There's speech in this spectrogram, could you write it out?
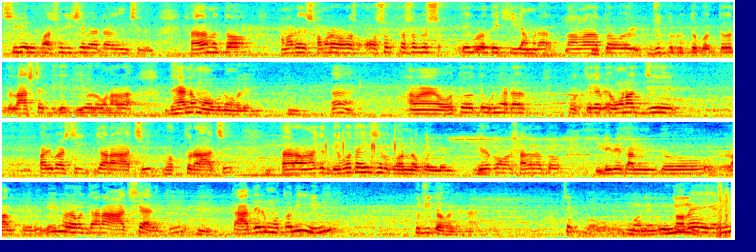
শিবের উপাসক হিসেবে একটা ছিলেন। সাধারণত আমাদের সম্রাট অশোক টশোকের এগুলো দেখি আমরা। তারা তো যুদ্ধ টুদ্ধ করতে করতে লাস্টের দিকে কী হলো ওনারা ধ্যানও মগ্ন হলেন হ্যাঁ? আমার হতে হতে উনি একটা প্রত্যেকের ওনার যে পারিপার্শ্বিক যারা আছে ভক্তরা আছে তারা ওনাকে দেবতা হিসেবে গণ্য করলেন। যেরকম সাধারণত বিবেকানন্দ রামকৃষ্ণ বিভিন্ন রকম যারা আছে আর কি তাদের মতনই ইনি পূজিত হলেন আর কি। আচ্ছা, মানে তবে ইনি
